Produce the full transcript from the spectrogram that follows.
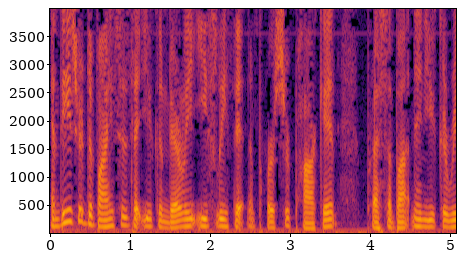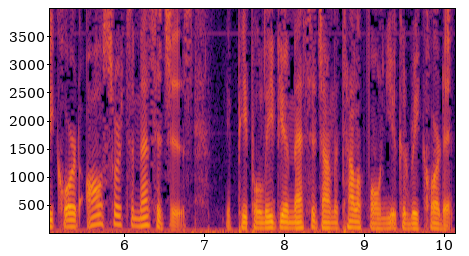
And these are devices that you can very easily fit in a purse or pocket, press a button and you can record all sorts of messages. If people leave you a message on the telephone, you could record it.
